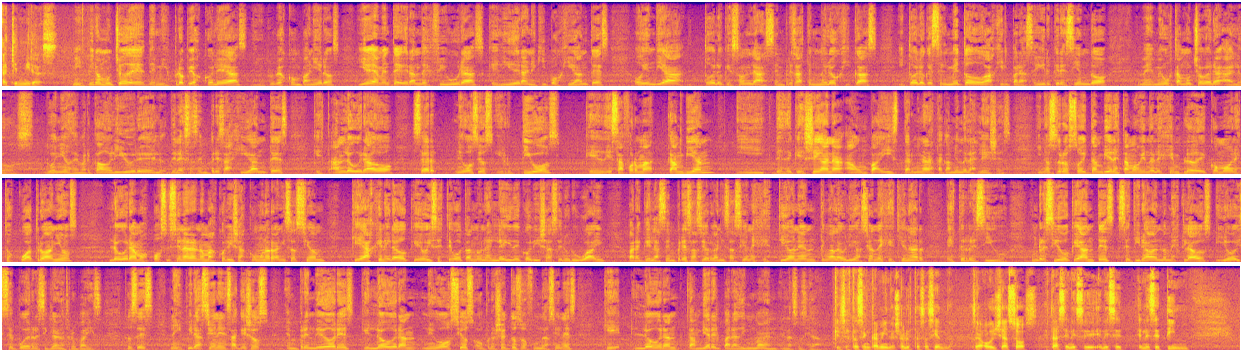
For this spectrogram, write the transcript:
¿A quién mirás? Me inspiro mucho de, mis propios colegas, de mis propios compañeros y obviamente de grandes figuras que lideran equipos gigantes. Hoy en día todo lo que son las empresas tecnológicas y todo lo que es el método ágil para seguir creciendo, me, gusta mucho ver a, los dueños de Mercado Libre, de esas empresas gigantes que han logrado ser negocios irruptivos que de esa forma cambian y desde que llegan a, un país terminan hasta cambiando las leyes. Y nosotros hoy también estamos viendo el ejemplo de cómo en estos cuatro años logramos posicionar a No Más Colillas como una organización que ha generado que hoy se esté votando una ley de colillas en Uruguay para que las empresas y organizaciones gestionen, tengan la obligación de gestionar este residuo. Un residuo que antes se tiraba en no mezclados y hoy se puede reciclar en nuestro país. Entonces, la inspiración es aquellos emprendedores que logran negocios o proyectos o fundaciones que logran cambiar el paradigma en, la sociedad. Que ya estás en camino, ya lo estás haciendo. O sea, hoy ya sos, estás en ese, en ese, en ese team.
